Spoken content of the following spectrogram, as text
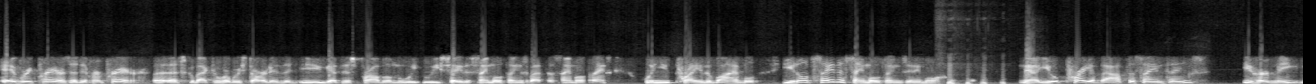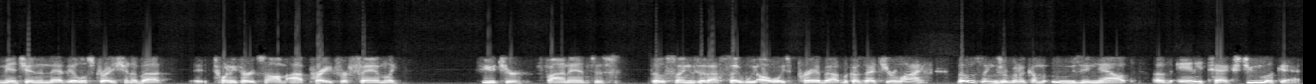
every prayer is a different prayer. Uh, let's go back to where we started. That you got this problem. We we say the same old things about the same old things. When you pray the Bible, you don't say the same old things anymore. now you'll pray about the same things. You heard me mention in that illustration about 23rd Psalm. I prayed for family, future, finances, those things that I say we always pray about because that's your life. Those things are going to come oozing out of any text you look at.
